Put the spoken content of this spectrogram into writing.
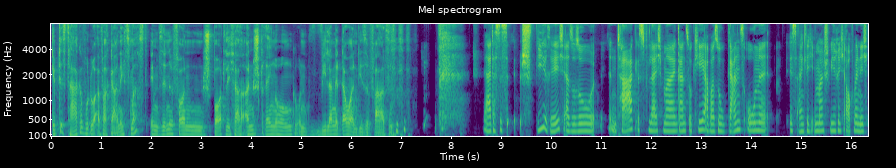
Gibt es Tage, wo du einfach gar nichts machst im Sinne von sportlicher Anstrengung und wie lange dauern diese Phasen? ja, das ist schwierig. Also so ein Tag ist vielleicht mal ganz okay, aber so ganz ohne ist eigentlich immer schwierig. Auch wenn ich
